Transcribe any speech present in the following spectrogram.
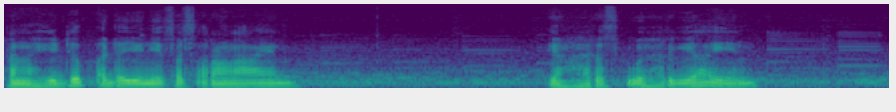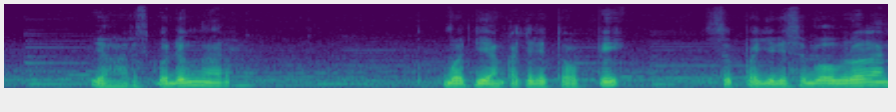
Karena hidup ada universe orang lain yang harus gue hargain yang harus gue dengar. Buat diangkat jadi topik supaya jadi sebuah obrolan.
